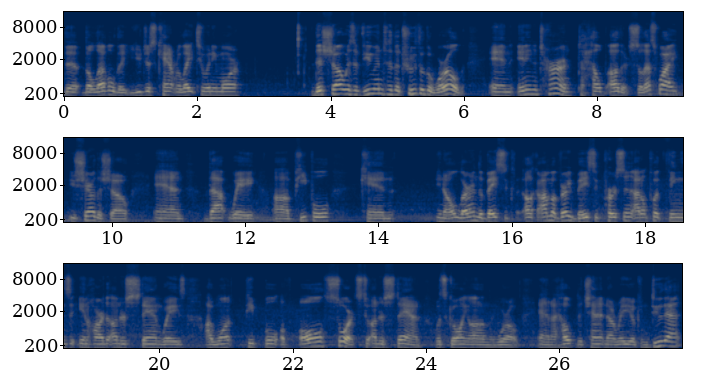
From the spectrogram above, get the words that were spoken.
the the level that you just can't relate to anymore. This show is a view into the truth of the world and, and in turn to help others. So that's why you share the show and that way uh, people can you know learn the basic look i'm a very basic person. I don't put things in hard to understand ways. I want people of all sorts to understand what's going on in the world. And i hope that chant down radio can do that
